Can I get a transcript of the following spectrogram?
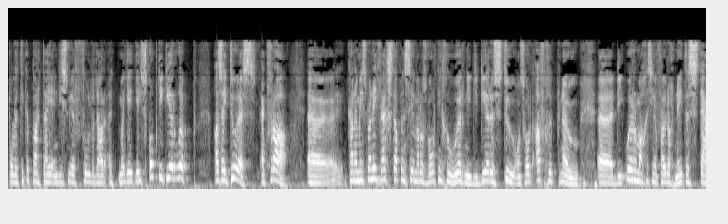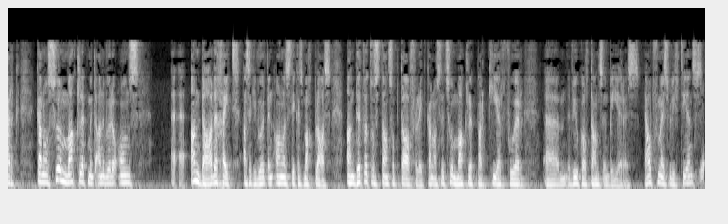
politieke partye en dis meer voel dat daar maar jy jy skop die deur oop as hy toe is. Ek vra uh kan 'n mens maar net wegstap en sê maar ons word nie gehoor nie. Die deur is toe. Ons word afgeknou. Uh die oormag is eenvoudig net te sterk. Kan ons so maklik met ander woorde ons aandadigheid uh, as ek die woord in aanhalingstekens mag plaas aan dit wat ons tans op tafel het kan ons dit so maklik parkeer voor ehm um, wie ook al tans in beheer is help vir my asseblief teens ja,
